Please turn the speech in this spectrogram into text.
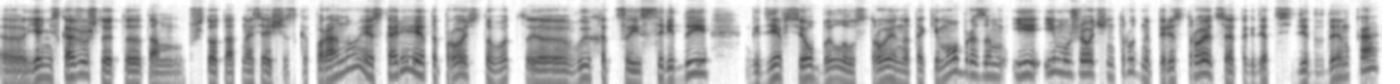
я не скажу, что это там что-то относящееся к паранойи, скорее это просто вот э, выходцы из среды, где все было устроено таким образом, и им уже очень трудно перестроиться, это где-то сидит в ДНК,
